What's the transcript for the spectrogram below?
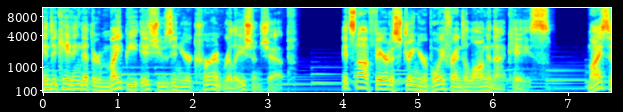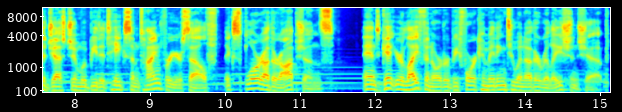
indicating that there might be issues in your current relationship. It's not fair to string your boyfriend along in that case. My suggestion would be to take some time for yourself, explore other options, and get your life in order before committing to another relationship.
